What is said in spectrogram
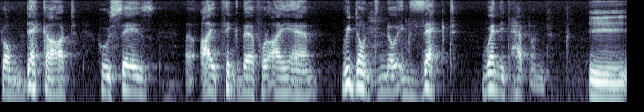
from Descartes, who says, I think, therefore I am. We don't know exact when it happened. Y,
